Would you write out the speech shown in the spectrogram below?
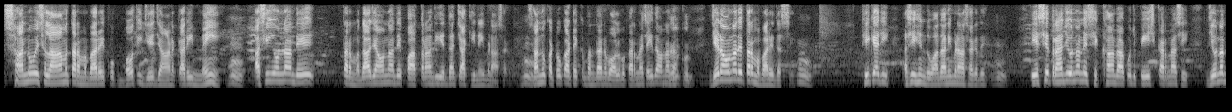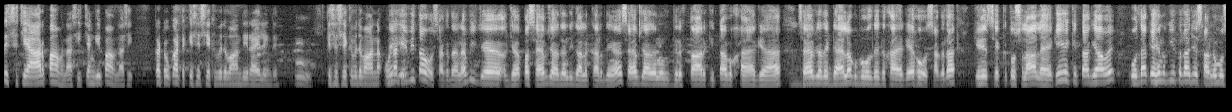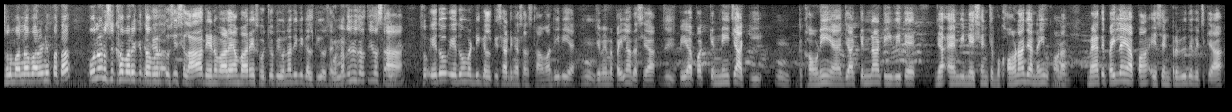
ਸਾਨੂੰ ਇਸਲਾਮ ਧਰਮ ਬਾਰੇ ਕੋਈ ਬਹੁਤੀ ਜੇ ਜਾਣਕਾਰੀ ਨਹੀਂ। ਅਸੀਂ ਉਹਨਾਂ ਦੇ ਧਰਮ ਦਾ ਜਾਂ ਉਹਨਾਂ ਦੇ ਪਾਤਰਾਂ ਦੀ ਇਦਾਂ ਝਾਕੀ ਨਹੀਂ ਬਣਾ ਸਕਦੇ। ਸਾਨੂੰ ਘੱਟੋ ਘੱਟ ਇੱਕ ਬੰਦਾ ਇਨਵੋਲਵ ਕਰਨਾ ਚਾਹੀਦਾ ਉਹਨਾਂ ਦਾ। ਜਿਹੜਾ ਉਹਨਾਂ ਦੇ ਧਰਮ ਬਾਰੇ ਦੱਸੇ। ਠੀਕ ਹੈ ਜੀ ਅਸੀਂ ਹਿੰਦੂਆਂ ਦਾ ਨਹੀਂ ਬਣਾ ਸਕਦੇ। ਇਸੇ ਤਰ੍ਹਾਂ ਜੇ ਉਹਨਾਂ ਨੇ ਸਿੱਖਾਂ ਦਾ ਕੁਝ ਪੇਸ਼ ਕਰਨਾ ਸੀ ਜੇ ਉਹਨਾਂ ਦੀ ਸਚਿਆਰ ਭਾਵਨਾ ਸੀ ਚੰਗੀ ਭਾਵਨਾ ਸੀ ਘੱਟੋ ਘੱਟ ਕਿਸੇ ਸਿੱਖ ਵਿਦਵਾਨ ਦੀ رائے ਲੈਂਦੇ ਹੂੰ ਕਿਸੇ ਸਿੱਖ ਵਿਦਵਾਨ ਨਾਲ ਉਹਨਾਂ ਨਹੀਂ, ਦੀ ਇਹ ਵੀ ਤਾਂ ਹੋ ਸਕਦਾ ਨਾ ਵੀ ਜੇ ਜੇ ਆਪਾਂ ਸਾਹਿਬਜ਼ਾਦਿਆਂ ਦੀ ਗੱਲ ਕਰਦੇ ਆ ਸਾਹਿਬਜ਼ਾਦਿਆਂ ਨੂੰ ਗ੍ਰਿਫਤਾਰ ਕੀਤਾ ਵਿਖਾਇਆ ਗਿਆ ਸਾਹਿਬਜ਼ਾਦੇ ਡਾਇਲੌਗ ਬੋਲਦੇ ਦਿਖਾਇਆ ਗਿਆ ਹੋ ਸਕਦਾ ਕਿਸੇ ਸਿੱਖ ਤੋਂ ਸਲਾਹ ਲੈ ਕੇ ਇਹ ਕੀਤਾ ਗਿਆ ਹੋਵੇ ਉਹਦਾ ਕਿਸੇ ਨੂੰ ਕੀ ਪਤਾ ਜੇ ਸਾਨੂੰ ਮੁਸਲਮਾਨਾਂ ਬਾਰੇ ਨਹੀਂ ਪਤਾ ਉਹਨਾਂ ਨੂੰ ਸਿੱਖਾਂ ਬਾਰੇ ਕਿੱਦਾਂ ਫਿਰ ਪਤਾ ਤੁਸੀਂ ਸਲਾਹ ਦੇਣ ਵਾਲਿਆਂ ਬਾਰੇ ਸੋਚੋ ਵੀ ਉਹਨਾਂ ਦੀ ਵੀ ਗਲਤੀ ਹੋ ਸਕਦੀ ਉਹਨਾਂ ਦੀ ਵੀ ਗਲਤੀ ਹੋ ਹਾਂ ਸਕਦੀ ਸੋ ਇਹਦੋਂ ਇਹਦੋਂ ਵੱਡੀ ਗਲਤੀ ਸਾਡੀਆਂ ਸੰਸਥਾਵਾਂ ਦੀ ਵੀ ਹੈ। ਜਿਵੇਂ ਮੈਂ ਪਹਿਲਾਂ ਦੱਸਿਆ ਵੀ ਆਪਾਂ ਕਿੰਨੀ ਝਾਕੀ ਦਿਖਾਉਣੀ ਹੈ ਜਾਂ ਕਿੰਨਾ ਟੀਵੀ ਤੇ ਜਾਂ ਐਮੀਨੇਸ਼ਨ ਚ ਵਿਖਾਉਣਾ ਜਾਂ ਨਹੀਂ ਵਿਖਾਉਣਾ। ਮੈਂ ਤੇ ਪਹਿਲਾਂ ਹੀ ਆਪਾਂ ਇਸ ਇੰਟਰਵਿਊ ਦੇ ਵਿੱਚ ਕਿਹਾ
